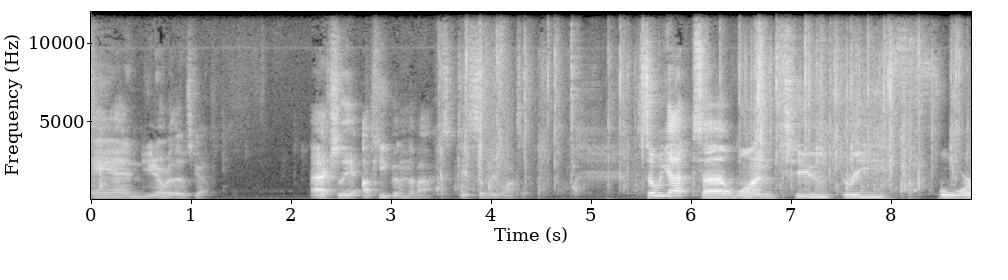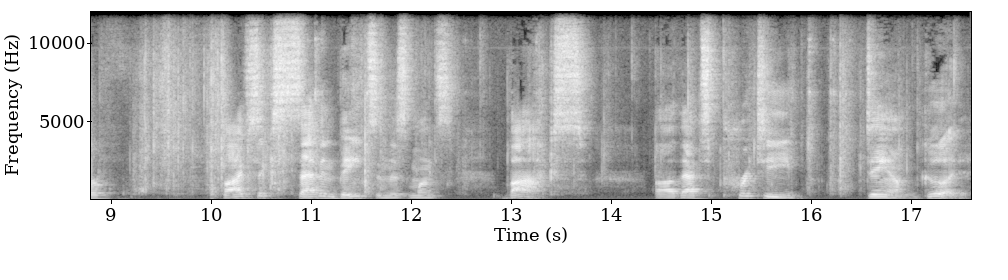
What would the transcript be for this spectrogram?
And you know where those go. Actually, I'll keep it in the box in case somebody wants it. So we got uh, one, two, three, four, five, six, seven baits in this month's box. Uh, that's pretty damn good.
